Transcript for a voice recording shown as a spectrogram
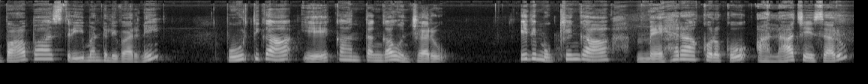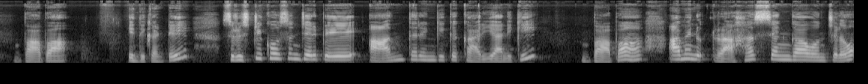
బాబా స్త్రీమండలి వారిని పూర్తిగా ఏకాంతంగా ఉంచారు. ఇది ముఖ్యంగా మెహరా కొరకు అలా చేశారు బాబా. ఎందుకంటే సృష్టి కోసం జరిపే ఆంతరంగిక కార్యానికి బాబా ఆమెను రహస్యంగా ఉంచడం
